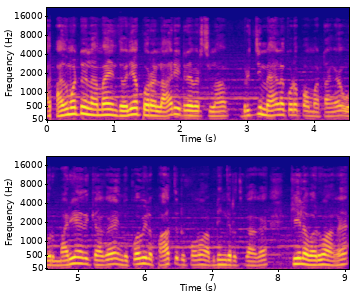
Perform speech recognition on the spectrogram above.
அது- அது மட்டும் இல்லாமல் இந்த வழியாக போகிற லாரி டிரைவர்ஸ்லாம் பிரிட்ஜு மேலே கூட போக மாட்டாங்க. ஒரு மரியாதைக்காக இந்த கோவிலை பார்த்துட்டு போகணும் அப்படிங்கிறதுக்காக கீழே வருவாங்க.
